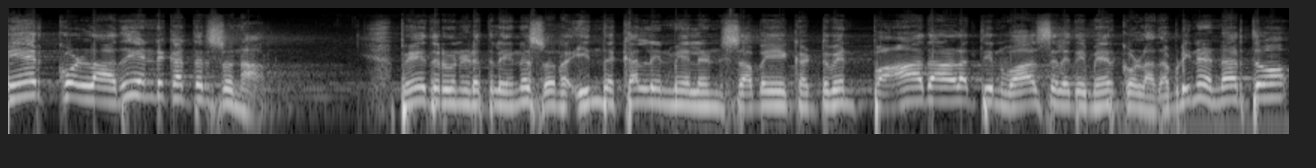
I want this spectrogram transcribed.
மேற்கொள்ளாது என்று கத்தர் சொன்னார். பேதருவனிடத்தில் என்ன சொன்ன? இந்த கல்லின் மேல் என் சபையை கட்டுவேன் பாதாளத்தின் வாசல் இதை மேற்கொள்ளாது. அப்படின்னு என்ன அர்த்தம்?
